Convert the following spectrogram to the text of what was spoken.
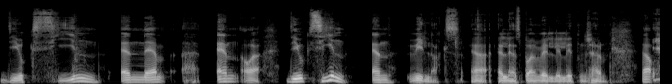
dioksin enn enn- å ja, dioksin enn villaks. Jeg, jeg leser på en veldig liten skjerm. Ja.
